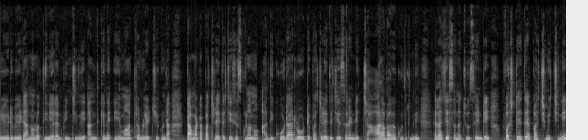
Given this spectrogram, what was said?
వేడి వేడి అన్నంలో తినేయాలనిపించింది. అందుకనే ఏమాత్రం లేట్ చేయకుండా టమాటా పచ్చడి అయితే చేసేసుకున్నాను. అది కూడా రోటి పచ్చడి అయితే చేశానండి. చాలా బాగా కుదిరింది. ఎలా చేశానో చూసేయండి. ఫస్ట్ అయితే పచ్చిమిర్చిని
